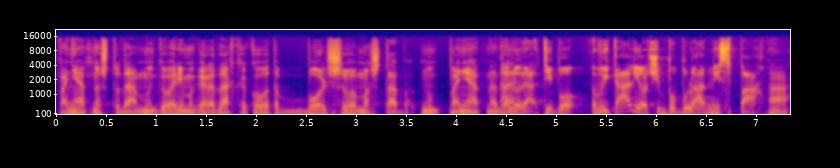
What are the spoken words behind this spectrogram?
Понятно, что да, мы говорим о городах какого-то большего масштаба. Ну, понятно, да. Allora, типа, в Италии очень популярный спа. А,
